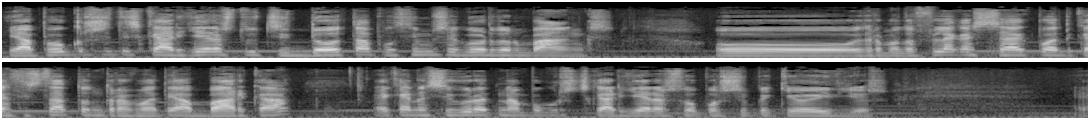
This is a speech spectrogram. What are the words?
Η απόκρουση της καριέρας του Τσιντότα που θύμισε Gordon Banks. Ο τερματοφύλακας της ΑΕΚ που αντικαθιστά τον τραυματία Μπάρκα έκανε σίγουρα την απόκρουση της καριέρας του όπως είπε και ο ίδιος. Ε,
